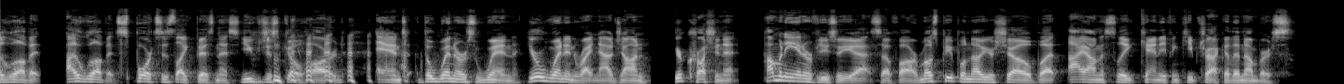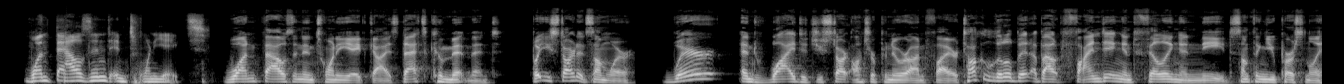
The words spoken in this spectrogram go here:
love it. I love it. Sports is like business. You just go hard and the winners win. You're winning right now, John. You're crushing it. How many interviews are you at so far? Most people know your show, but I honestly can't even keep track of the numbers. 1,028. 1,028 guys. That's commitment. But you started somewhere. Where and why did you start Entrepreneur on Fire? Talk a little bit about finding and filling a need, something you personally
